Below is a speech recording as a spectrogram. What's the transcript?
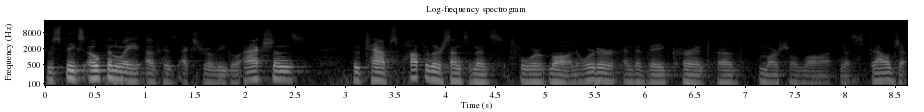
who speaks openly of his extra-legal actions, who taps popular sentiments for law and order and a vague current of martial law nostalgia.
